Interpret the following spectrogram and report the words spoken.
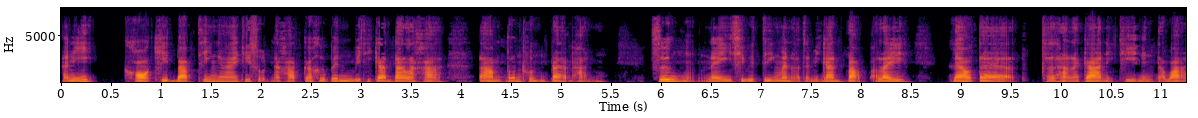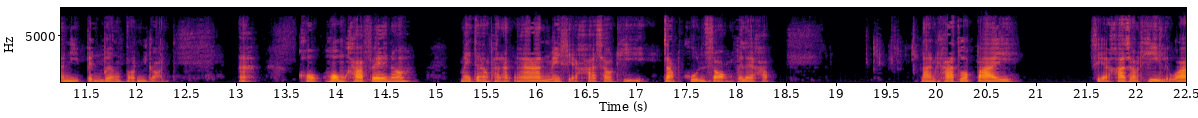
อันนี้ขอคิดแบบที่ง่ายที่สุดนะครับ ก็คือเป็นวิธีการตั้งราคาตามต้นทุนแปรผัน ซึ่งในชีวิตจริงมันอาจจะมีการปรับอะไร แล้วแต่สถานการณ์อีกทีหนึ่ง แต่ว่าอันนี้เป็นเบื้องต้นก่อน อะโฮมคาเฟ่เนาะ ไม่จ้างพนักงาน ไม่เสียค่าเช่าที่ จับคูณ 2 ไปเลยครับ ร้านค้าทั่วไป สียค่าเช่าที่หรือว่า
